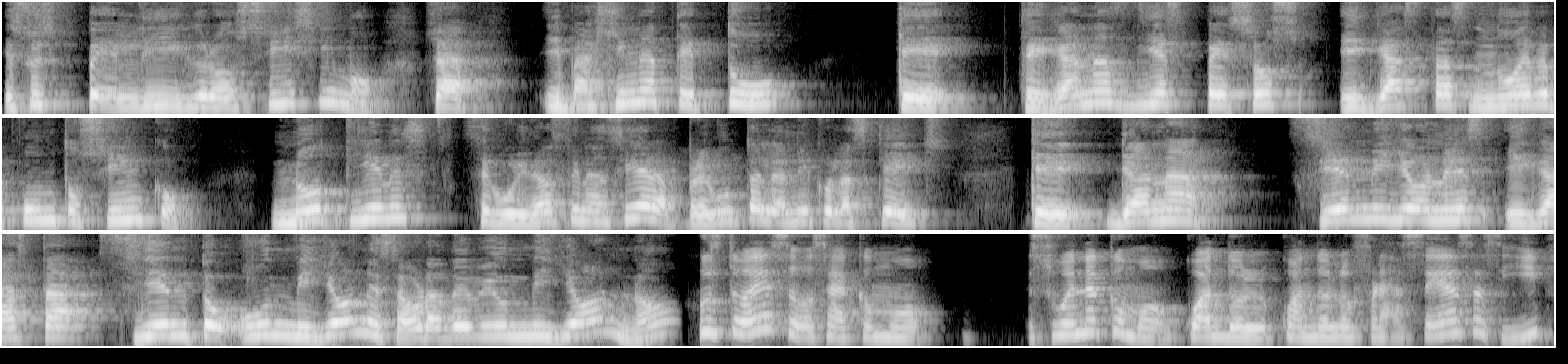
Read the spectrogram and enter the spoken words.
Eso es peligrosísimo. O sea, imagínate tú que te ganas 10 pesos y gastas 9.5. No tienes seguridad financiera. Pregúntale a Nicolas Cage que gana 100 millones y gasta 101 millones, ahora debe un millón, ¿no? Justo eso, o sea, como suena como cuando, cuando lo fraseas así,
